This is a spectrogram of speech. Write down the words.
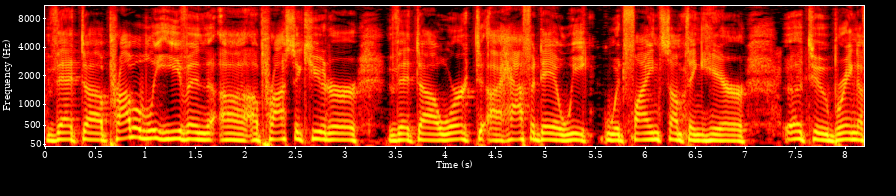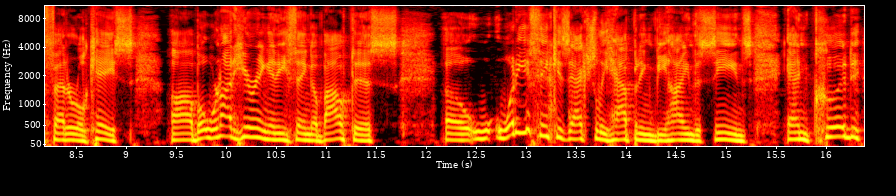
that uh, probably even uh, a prosecutor that uh, worked a half a day a week would find something here uh, to bring a federal case. Uh, but we're not hearing anything about this. Uh, what do you think is actually really happening behind the scenes? And could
